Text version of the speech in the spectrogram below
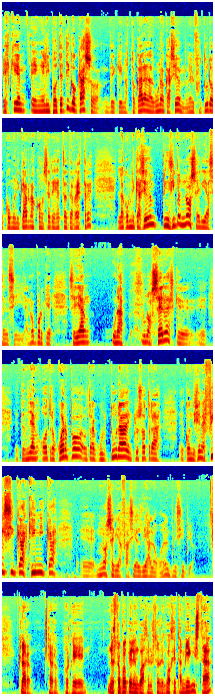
es que en el hipotético caso de que nos tocara en alguna ocasión en el futuro comunicarnos con seres extraterrestres, la comunicación en principio no sería sencilla, ¿no? Porque serían unos seres que eh, tendrían otro cuerpo, otra cultura, incluso otras eh, condiciones físicas, químicas. no sería fácil el diálogo en el principio. Claro, claro, porque nuestro propio lenguaje. Nuestro lenguaje también está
